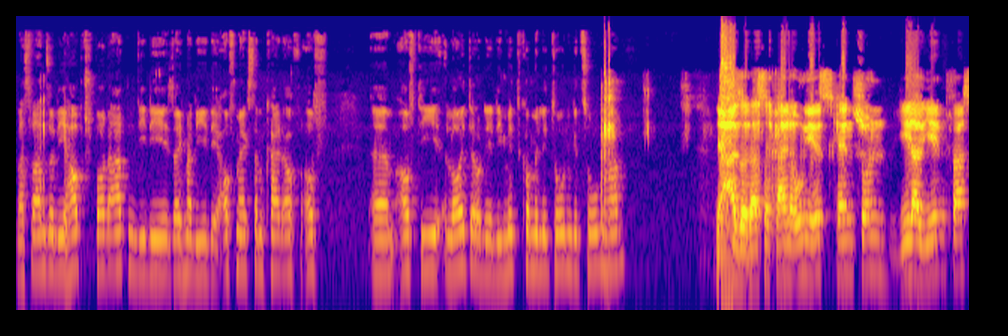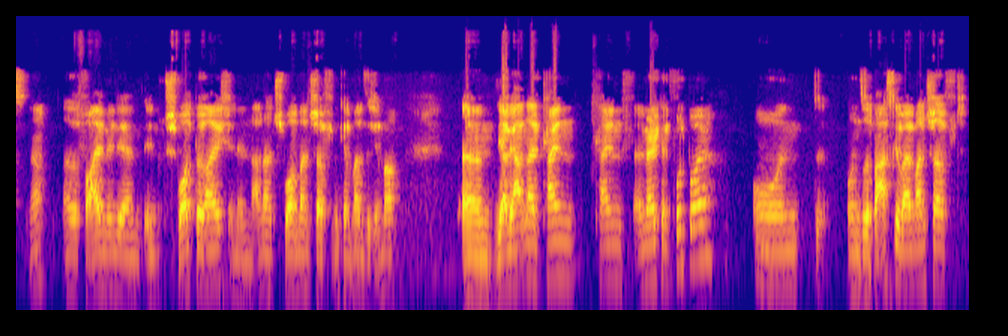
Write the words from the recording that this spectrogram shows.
was waren so die Hauptsportarten, die die, sag ich mal, die, die Aufmerksamkeit auch auf, ähm, auf die Leute oder die Mitkommilitonen gezogen haben? Ja, also dass eine kleine Uni ist, kennt schon jeder jeden fast. Ne? Also vor allem in dem im Sportbereich, in den anderen Sportmannschaften kennt man sich immer. Ähm, ja, wir hatten halt keinen kein American Football und unsere Basketballmannschaft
